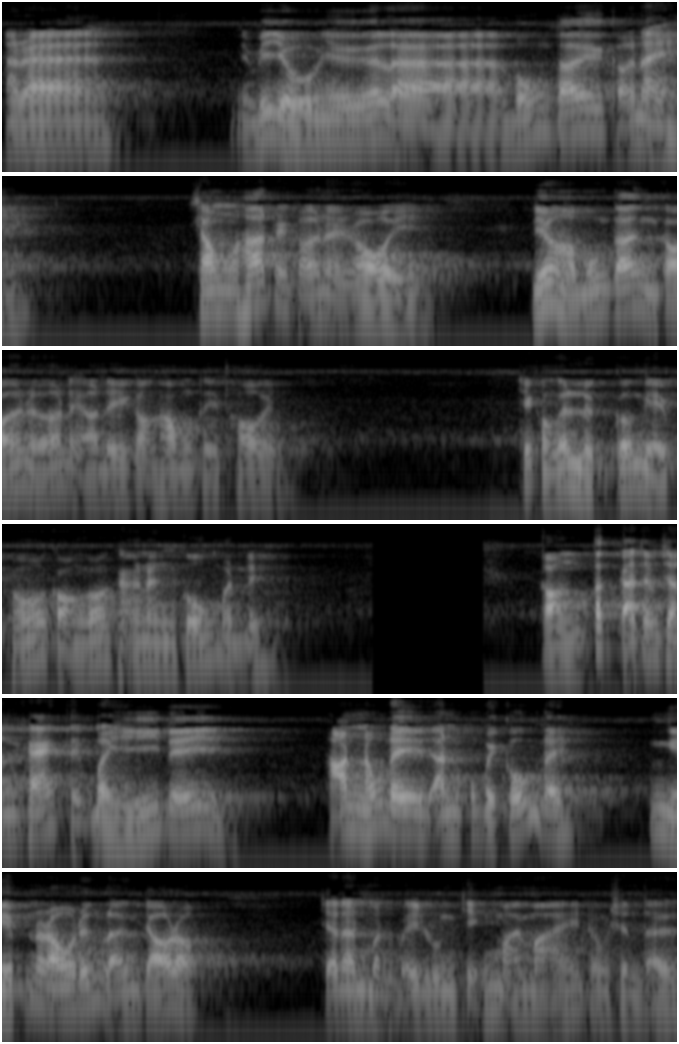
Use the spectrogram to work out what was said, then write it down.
À ra, ví dụ như là muốn tới cõi này xong hết cái cõi này rồi. Nếu họ muốn tới một cõi nữa thì họ đi, còn không thì thôi. Chứ còn cái lực của nghiệp không còn có khả năng cuốn mình đi. Còn tất cả chúng sanh khác thì bị đi. Họ anh không đi anh cũng bị cuốn đi. Nghiệp nó đâu đứng lại một chỗ đâu. Cho nên mình bị luân chuyển mãi mãi trong sinh tử.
